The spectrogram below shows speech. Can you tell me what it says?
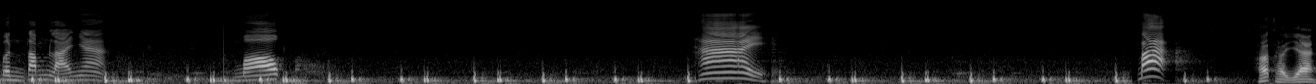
bình tâm lại nha. Một. Hai. Ba. Hết thời gian.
